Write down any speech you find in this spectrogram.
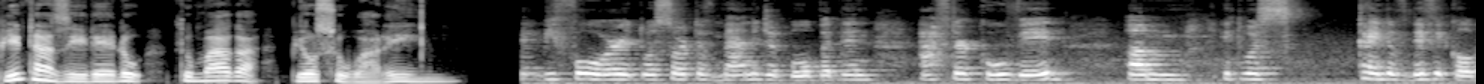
ပြင်းထန်စေတယ်လို့သူမကပြောဆိုပါတယ် before it was sort of manageable but then after covid um it was kind of difficult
